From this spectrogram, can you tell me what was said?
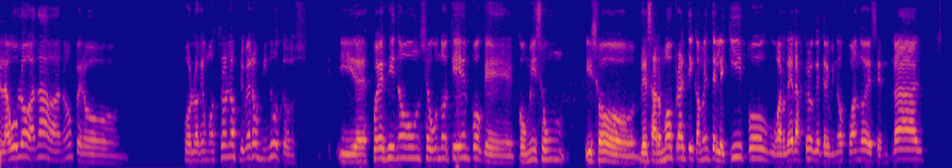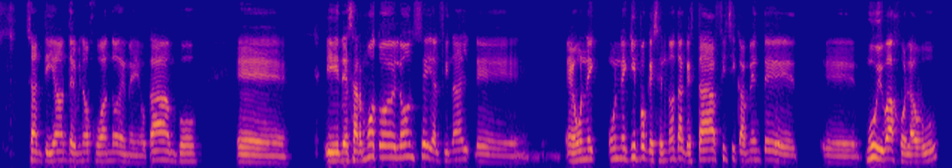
la U lo ganaba, ¿no? Pero por lo que mostró en los primeros minutos. Y después vino un segundo tiempo que como hizo un, hizo, desarmó prácticamente el equipo, Guarderas creo que terminó jugando de central, Santillán terminó jugando de mediocampo, eh, y desarmó todo el once y al final eh, un, un, equipo que se nota que está físicamente eh, muy bajo la U,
